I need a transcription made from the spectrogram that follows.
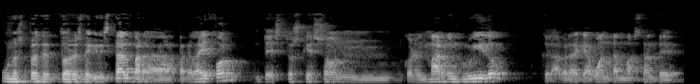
unos protectores de cristal para, para el iPhone, de estos que son con el marco incluido, que la verdad que aguantan bastante.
